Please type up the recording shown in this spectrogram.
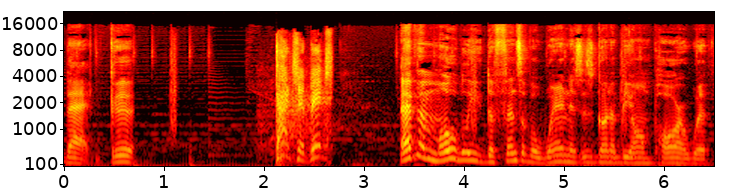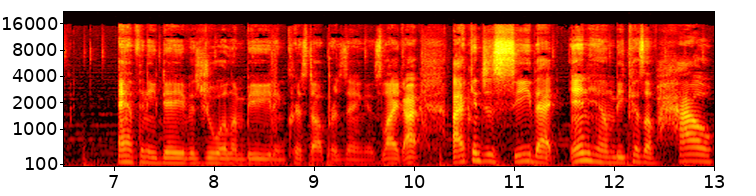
that good. Gotcha, bitch. Evan Mobley defensive awareness is going to be on par with Anthony Davis, Joel Embiid, and Kristaps Porzingis. Like I, I can just see that in him because of how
